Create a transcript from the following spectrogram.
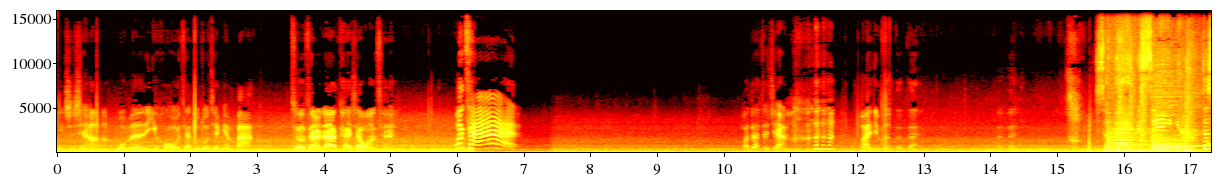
提之下，我们以后再多多见面吧。最后再让大家看一下旺财，旺财，好的，再见，我爱你们，拜拜，拜拜。So baby sing this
